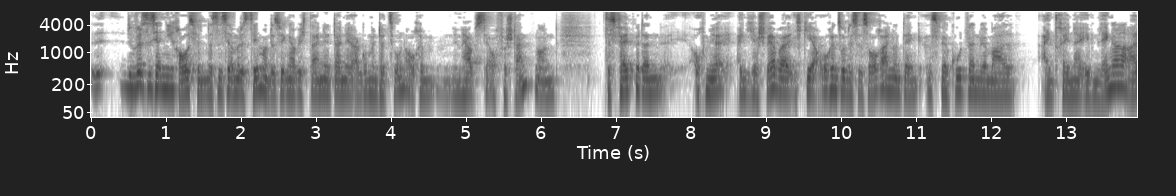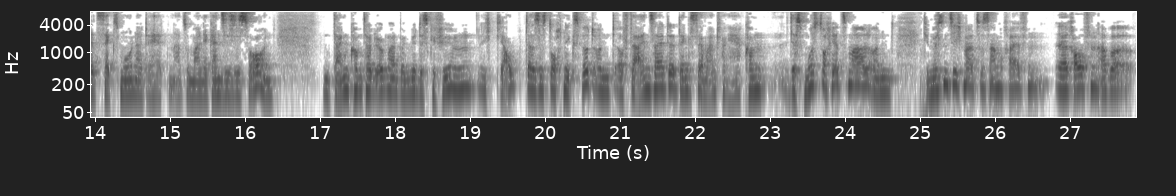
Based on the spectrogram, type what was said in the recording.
du wirst es ja nie rausfinden. Das ist ja immer das Thema und deswegen habe ich deine, deine Argumentation auch im, im Herbst ja auch verstanden und das fällt mir dann auch mir eigentlich ja schwer, weil ich gehe ja auch in so eine Saison rein und denke, es wäre gut, wenn wir mal einen Trainer eben länger als sechs Monate hätten, also mal eine ganze Saison und Und dann kommt halt irgendwann bei mir das Gefühl, hm, ich glaube, dass es doch nichts wird. Und auf der einen Seite denkst du am Anfang, ja komm, das muss doch jetzt mal und die müssen sich mal zusammenreifen, äh, raufen, aber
